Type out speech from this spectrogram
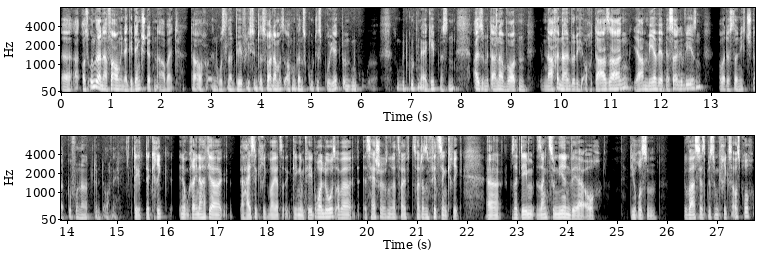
aus unseren Erfahrungen in der Gedenkstättenarbeit da auch in Russland behilflich sind. Das war damals auch ein ganz gutes Projekt und ein, mit guten Ergebnissen. Also mit anderen Worten, im Nachhinein würde ich auch da sagen, ja, mehr wäre besser gewesen, aber dass da nichts stattgefunden hat, stimmt auch nicht. Der, der Krieg in der Ukraine hat ja, der heiße Krieg war jetzt, ging im Februar los, aber es herrschte schon seit 2014 Krieg. Äh, seitdem sanktionieren wir ja auch die Russen. Du warst jetzt bis zum Kriegsausbruch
